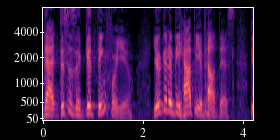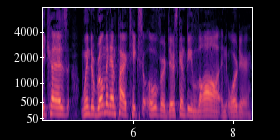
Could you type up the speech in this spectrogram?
that this is a good thing for you. You're going to be happy about this because when the Roman Empire takes over, there's going to be law and order.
